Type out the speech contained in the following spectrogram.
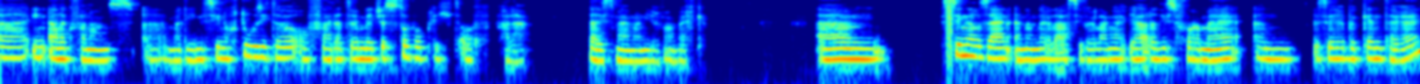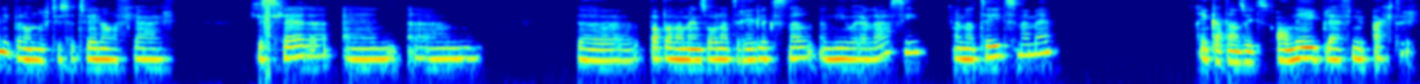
uh, in elk van ons, uh, maar die misschien nog toezitten of waar dat er een beetje stof op ligt. Of, voilà. Dat is mijn manier van werken. Um, single zijn en een relatie verlangen, ja, dat is voor mij een zeer bekend terrein. Ik ben ondertussen 2,5 jaar gescheiden en um, de papa van mijn zoon had redelijk snel een nieuwe relatie. En dat deed iets met mij. Ik had dan zoiets, oh nee, ik blijf nu achter.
